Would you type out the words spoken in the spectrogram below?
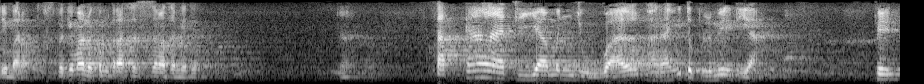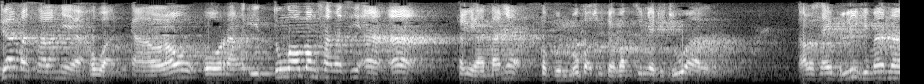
500. Bagaimana hukum transaksi semacam itu? Nah, tatkala dia menjual barang itu belum milik dia. Beda masalahnya ya kawan. Kalau orang itu ngomong sama si AA, kelihatannya kebunmu kok sudah waktunya dijual. Kalau saya beli gimana?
